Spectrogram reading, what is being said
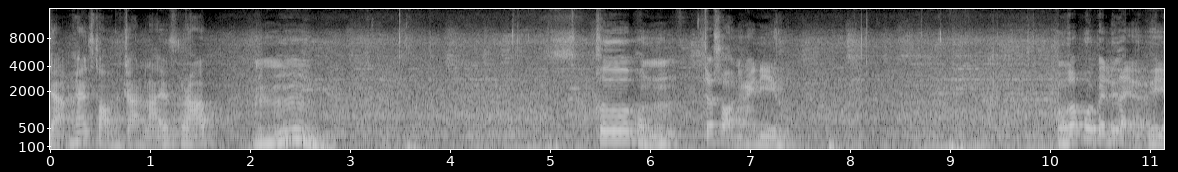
อยากให้สอนการไลฟ์ครับ อืม คือผมจะสอนยังไงดี ผมก็พูดไปเรื่อยอะพี่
